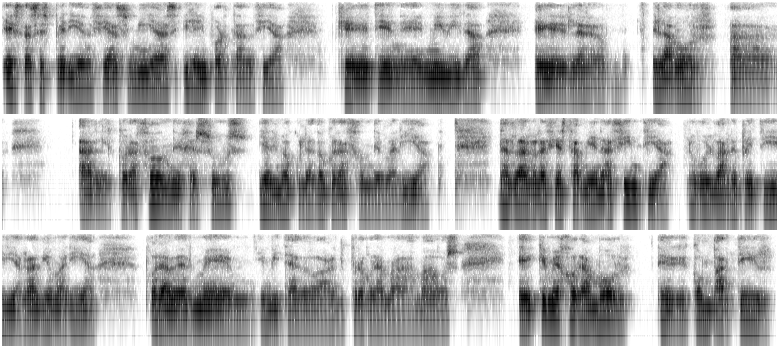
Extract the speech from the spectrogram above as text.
estas experiencias mías y la importancia que tiene en mi vida eh, el amor al corazón de Jesús y al Inmaculado Corazón de María. Dar las gracias también a Cintia, lo vuelvo a repetir, y a Radio María por haberme invitado al programa Amaos. Eh, qué mejor amor de compartir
